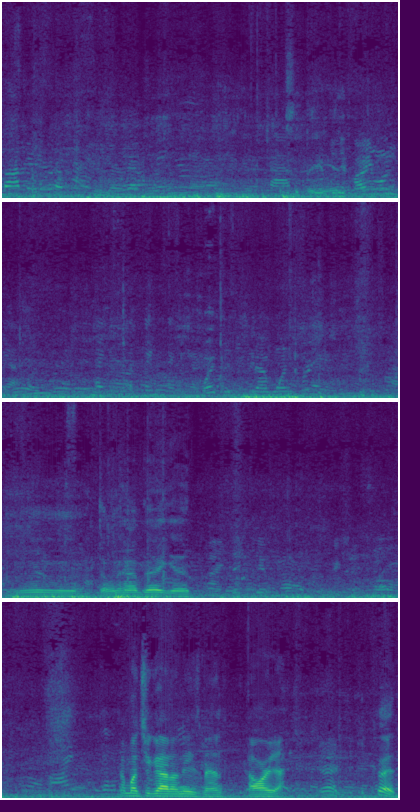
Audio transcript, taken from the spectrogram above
lot of this stuff It's a big one. Why did you have one free? Mm, don't have that yet. How much you got on these, man? How are you? Good. Good.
